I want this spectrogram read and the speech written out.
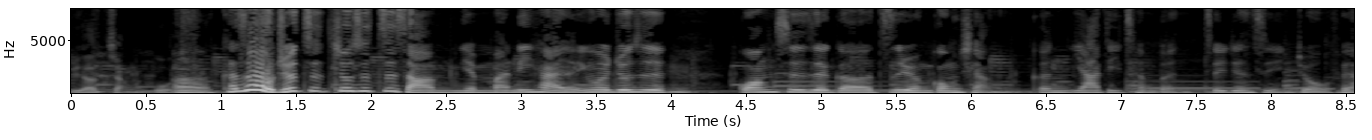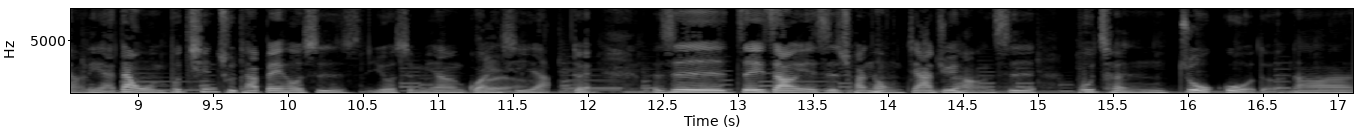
比较讲得过去。嗯，可是我觉得这就是至少也蛮厉害的，因为就是光是这个资源共享跟压低成本这件事情就非常厉害。但我们不清楚它背后是有什么样的关系啊？对，啊对，可是这一招也是传统家居行是不曾做过的，那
